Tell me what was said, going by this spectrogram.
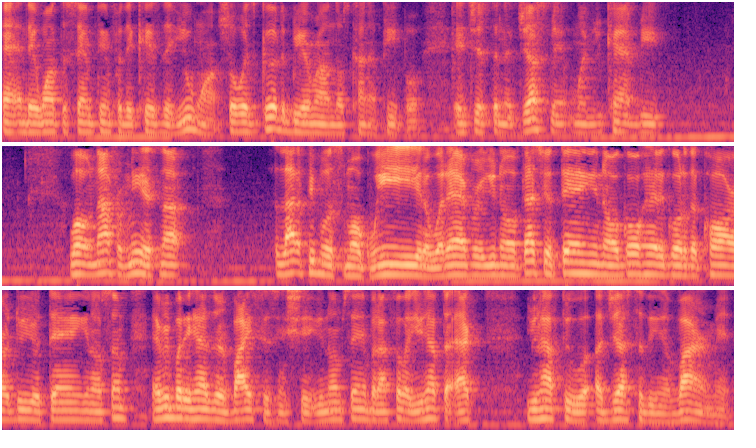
and they want the same thing for the kids that you want. So it's good to be around those kind of people. It's just an adjustment when you can't be. Well, not for me. It's not. A lot of people smoke weed or whatever. You know, if that's your thing, you know, go ahead and go to the car, do your thing. You know, some everybody has their vices and shit. You know what I'm saying? But I feel like you have to act. You have to adjust to the environment.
